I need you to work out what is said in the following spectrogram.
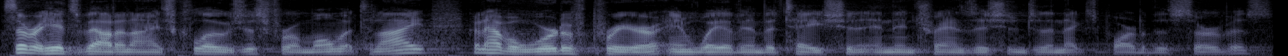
So, our heads bowed and eyes closed just for a moment tonight. I'm going to have a word of prayer and way of invitation and then transition to the next part of the service.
